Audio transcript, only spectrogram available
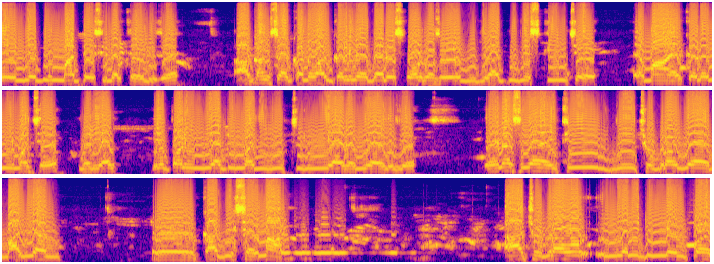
એ ઇન્ડિયા ટીમ માટે સિલેક્ટ થયેલી છે. આકાંક્ષા કનવાલ કરીને અત્યારે સ્પોર્ટ્સ ઓથોરિટી ગુજરાતની જે સ્કીમ છે, એમાં એકેડેમીમાં છે, નડિયાદ. એ પણ ઇન્ડિયા ટીમમાં જ યુથ ઇન્ડિયા રમી આવેલી છે. એના સિવાય અહીંથી જે છોકરાઓ ગયા બાલિયાન કાર્તિક શર્મા, આ છોકરાઓ ઇન્ડિયાની ટીમને ઉપર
